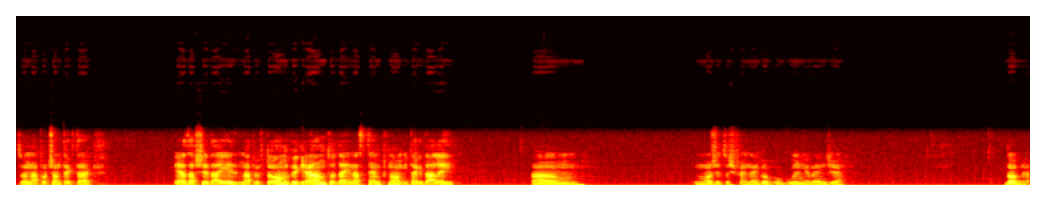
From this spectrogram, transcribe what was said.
Co na początek tak. Ja zawsze daję najpierw tą, wygram, to daję następną i tak dalej. Um, może coś fajnego ogólnie będzie. Dobra,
